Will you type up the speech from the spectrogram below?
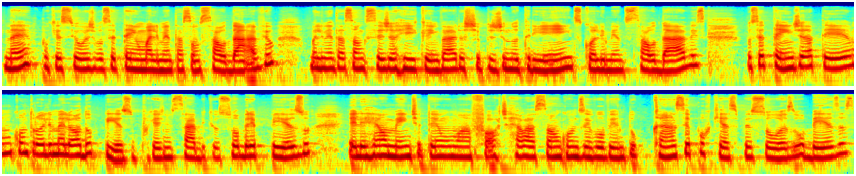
né? Porque se hoje você tem uma alimentação saudável, uma alimentação que seja rica em vários tipos de nutrientes, com alimentos saudáveis, você tende a ter um controle melhor do peso, porque a gente sabe que o sobrepeso, ele realmente tem uma forte relação com o desenvolvimento do câncer, porque as pessoas obesas,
